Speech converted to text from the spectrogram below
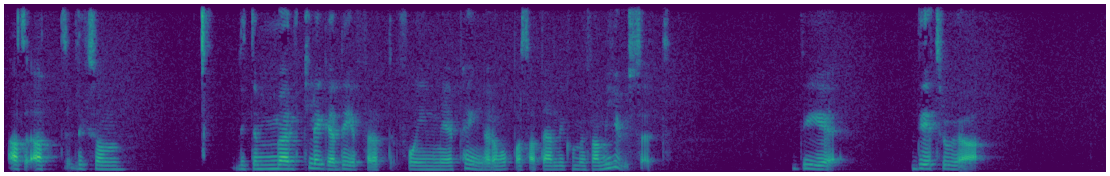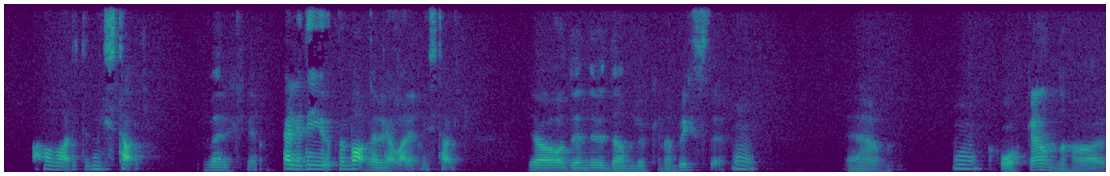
Att, att liksom lite mörklägga det för att få in mer pengar och hoppas att det aldrig kommer fram i ljuset. Det, det tror jag har varit ett misstag. Verkligen. Eller det är ju uppenbart att det har varit ett Verkligen. misstag. Ja, och det är nu dammluckorna brister. Mm. Ehm, Mm. Håkan har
